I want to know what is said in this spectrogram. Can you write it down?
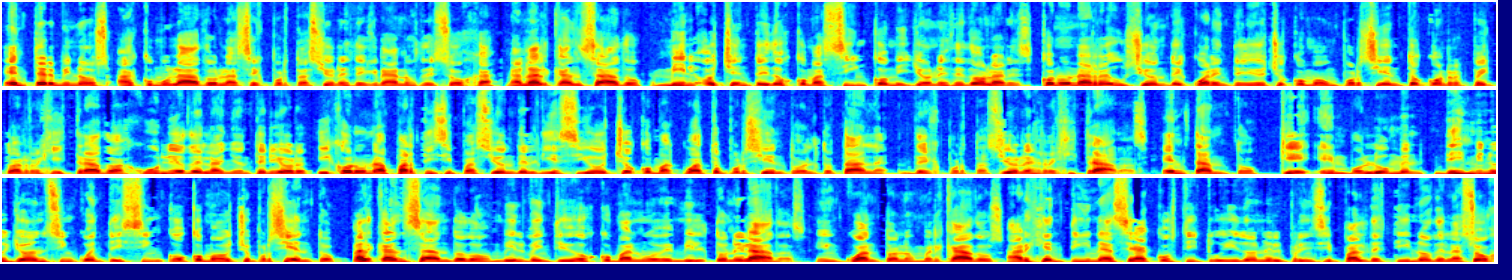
En términos acumulados, las exportaciones de granos de soja han alcanzado 1.082,5 millones de dólares, con una reducción de 48,1% con respecto al registrado a julio del año anterior y con una participación del 18,4% del total de exportaciones registradas, en tanto que en volumen disminuyó en 55,8%, alcanzando 2.022,9 mil toneladas. En cuanto a los mercados, Argentina se ha constituido en el principal destino de la soja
